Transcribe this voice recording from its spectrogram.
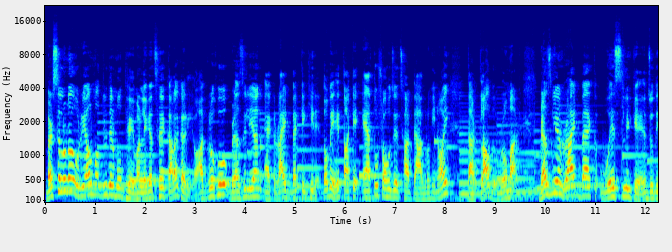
বার্সেলোনা ও রিয়াল মাদ্রিদের মধ্যে এবার লেগেছে কারাকারি ও আগ্রহ ব্রাজিলিয়ান এক রাইট ব্যাককে ঘিরে। তবে তাকে এত সহজে ছাড়তে আগ্রহী নয় তার ক্লাব রোমার। ব্রাজিলিয়ান রাইট ব্যাক ওয়েসলিকে যদি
